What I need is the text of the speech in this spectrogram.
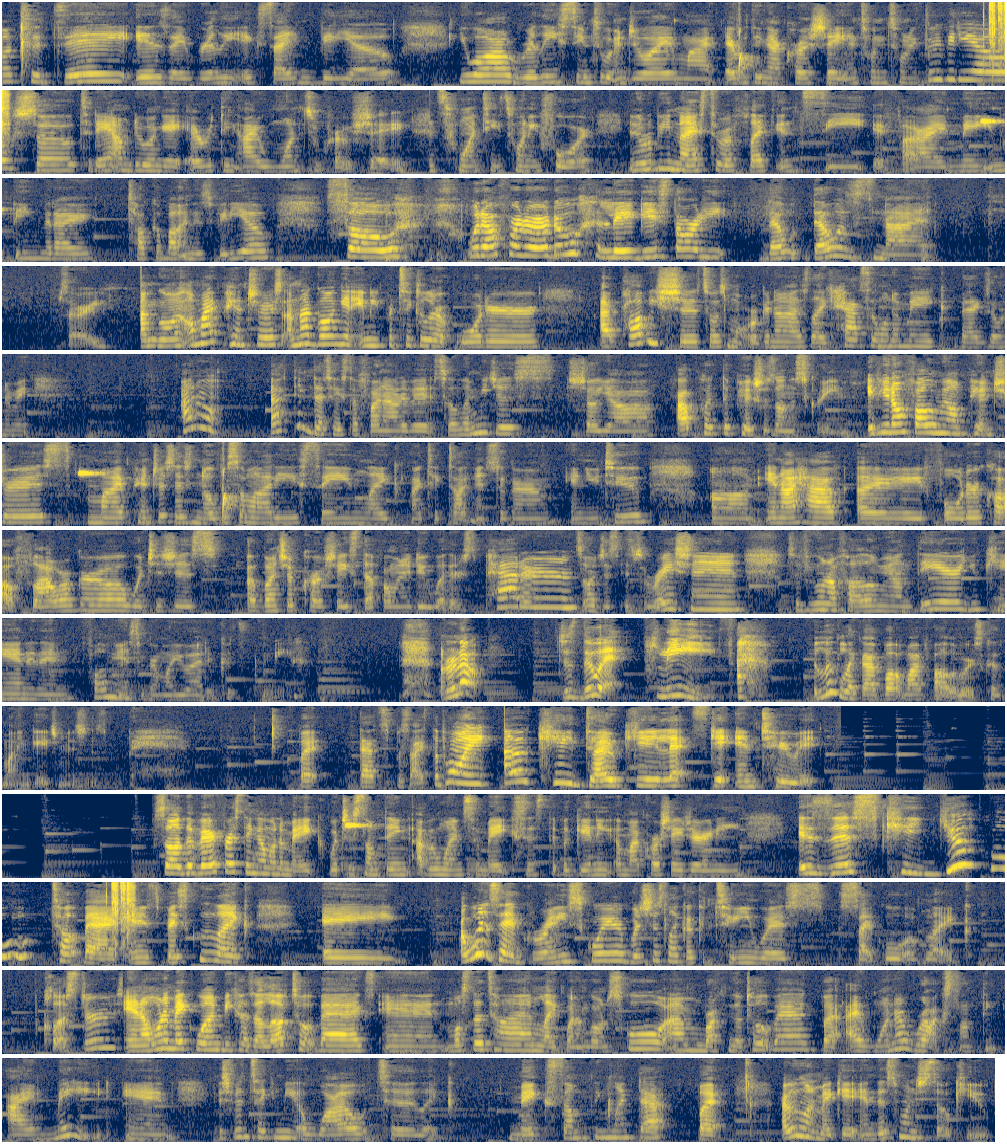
y'all today is a really exciting video. You all really seem to enjoy my everything i crochet in 2023 video so today i'm doing a everything i want to crochet in 2024 and it'll be nice to reflect and see if i made anything that i talk about in this video. So without further ado let's get started. That that was not sorry. I'm going on my pinterest. I'm not going in any particular order I probably should so it's more organized. Like hats I want to make bags I want to make. I don't I think that takes the fun out of it. So let me just show y'all. I'll put the pictures on the screen. If you don't follow me on Pinterest my Pinterest is Noble Samadhi same like my TikTok Instagram and YouTube. Um, and I have a folder called Flower Girl which is just a bunch of crochet stuff I want to do whether it's patterns or just inspiration. So if you want to follow me on there you can and then follow me on Instagram while you're at it because mean I don't know just do it, please. It looked like I bought my followers because my engagement is just bad. But that's besides the point. Okay, dokie, let's get into it. So the very first thing I want to make, which is something I've been wanting to make since the beginning of my crochet journey, is this cute tote bag. And it's basically like a, I wouldn't say a granny square, but it's just like a continuous cycle of like clusters and i want to make one because i love tote bags and most of the time like when i'm going to school i'm rocking a tote bag but i want to rock something i made and it's been taking me a while to like make something like that but i really want to make it and this one's so cute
